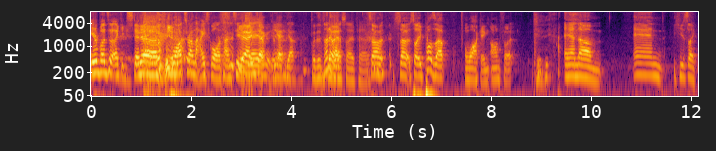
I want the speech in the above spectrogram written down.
the earbuds that like extend. Yeah. out. he walks around the high school all the time too. Yeah, exactly, Okay, yeah. yeah. With his So big anyway, ass iPad. so so so he pulls up walking on foot and um and he's like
